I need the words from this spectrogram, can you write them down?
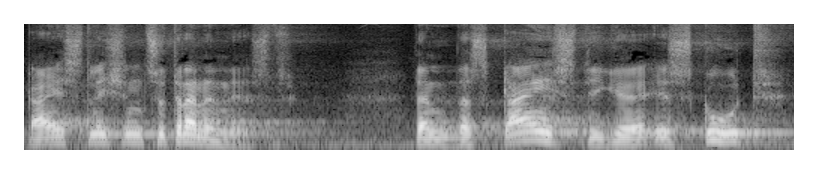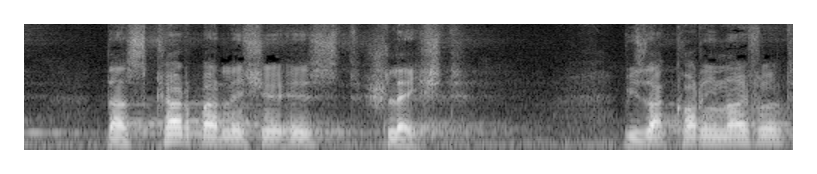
Geistlichen zu trennen ist. Denn das Geistige ist gut, das Körperliche ist schlecht. Wie sagt Corny Neufeld?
